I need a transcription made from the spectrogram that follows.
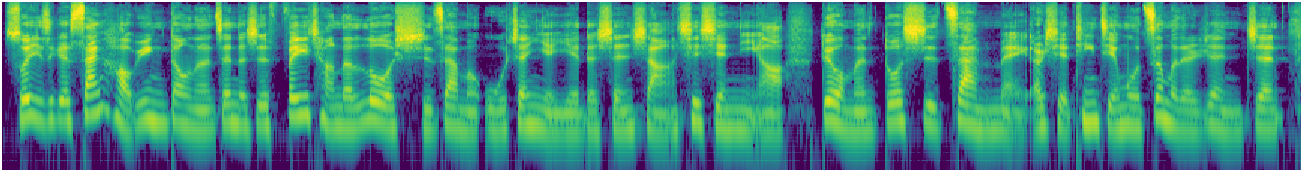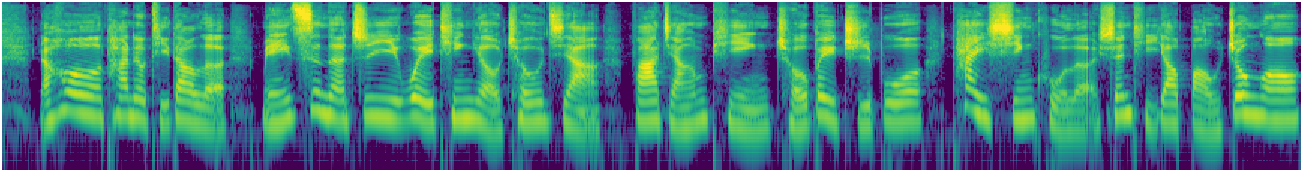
所以这个三好运动呢，真的是非常的落实在我们吴珍爷爷的身上。谢谢你啊，对我们多是赞美，而且听节目这么的认真。然后他就提到了每一次呢，志毅为听友抽奖、发奖品、筹备直播，太辛苦了，身体要保重哦。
